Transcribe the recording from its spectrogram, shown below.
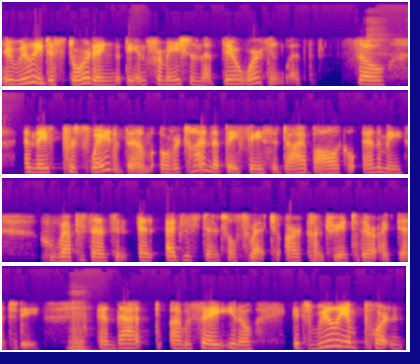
they're really distorting the information that they're working with. So, and they've persuaded them over time that they face a diabolical enemy who represents an, an existential threat to our country and to their identity. Mm. And that, I would say, you know, it's really important,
